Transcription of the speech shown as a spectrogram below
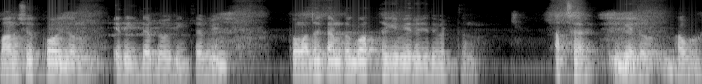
মানুষের প্রয়োজন এদিক যাবে ওইদিক যাবে। তোমাদের কারণে তো ঘর থেকে বেরো যেতে পারতো না। আচ্ছা গেল বাবু।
